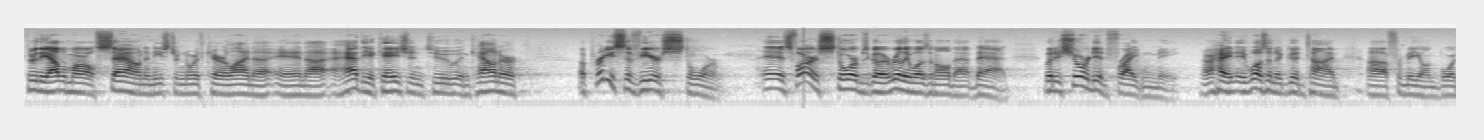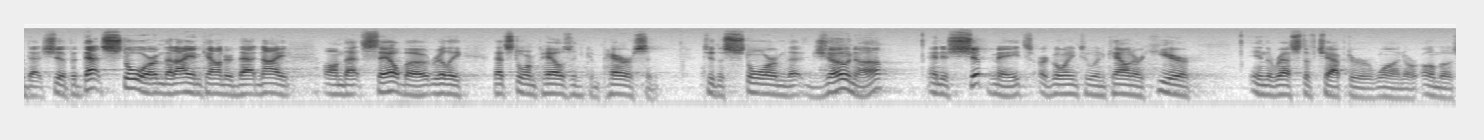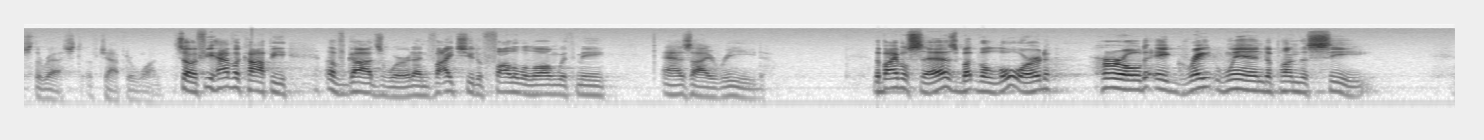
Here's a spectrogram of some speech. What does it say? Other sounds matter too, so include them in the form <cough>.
through the Albemarle Sound in eastern North Carolina, and uh, I had the occasion to encounter a pretty severe storm. As far as storms go, it really wasn't all that bad, but it sure did frighten me. All right, it wasn't a good time uh, for me on board that ship, but that storm that I encountered that night on that sailboat really that storm pales in comparison to the storm that Jonah and his shipmates are going to encounter here in the rest of chapter 1, or almost the rest of chapter 1. So if you have a copy of God's Word, I invite you to follow along with me as I read. The Bible says, But the Lord hurled a great wind upon the sea,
